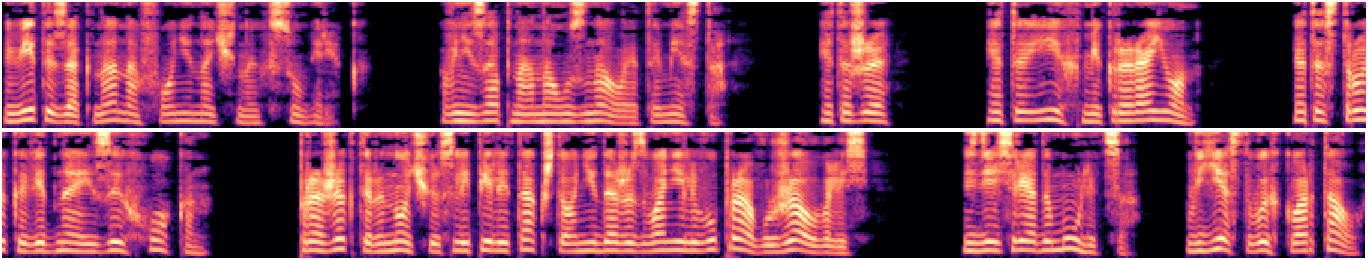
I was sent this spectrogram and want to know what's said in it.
Вид из окна на фоне ночных сумерек. Внезапно она узнала это место. Это же... Это их микрорайон. Эта стройка видна из их окон. Прожекторы ночью слепили так, что они даже звонили в управу, жаловались. Здесь рядом улица, въезд в их квартал.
